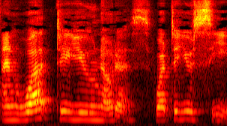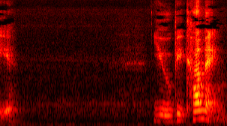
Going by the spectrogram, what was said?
And what do you notice? What do you see? You becoming.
